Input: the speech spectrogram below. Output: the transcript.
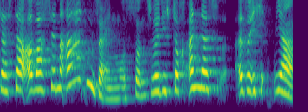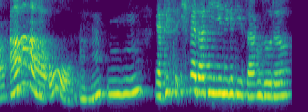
Dass da auch was im Argen sein muss. Sonst würde ich doch anders. Also ich, ja. Ah, oh. Mhm. Ja, siehst du, ich wäre da diejenige, die sagen würde,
